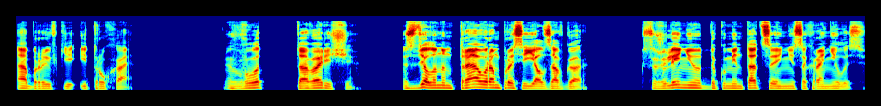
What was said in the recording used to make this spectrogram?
обрывки и труха. «Вот, товарищи!» Сделанным трауром просиял Завгар. К сожалению, документация не сохранилась.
